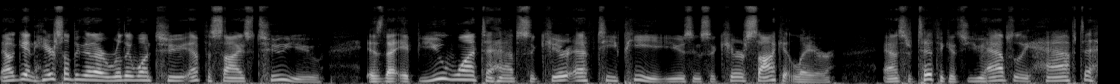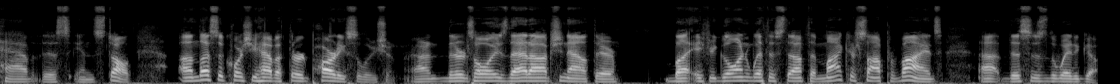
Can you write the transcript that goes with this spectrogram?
Now again, here's something that I really want to emphasize to you is that if you want to have secure FTP using secure socket layer and certificates, you absolutely have to have this installed. Unless, of course, you have a third party solution. And there's always that option out there. But if you're going with the stuff that Microsoft provides, uh, this is the way to go.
